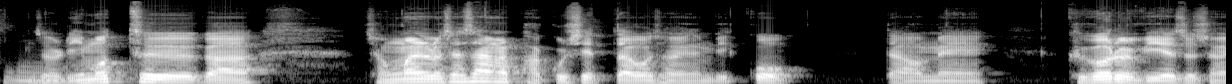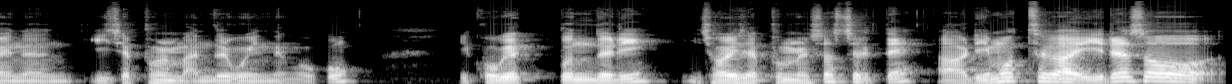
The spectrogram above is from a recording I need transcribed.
그래서 음. remote가 정말로 세상을 바꿀 수 있다고 저희는 믿고 그다음에 그거를 위해서 저희는 이 제품을 만들고 있는 거고 이 고객분들이 저희 제품을 썼을 때 '아 리모트가 이래서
